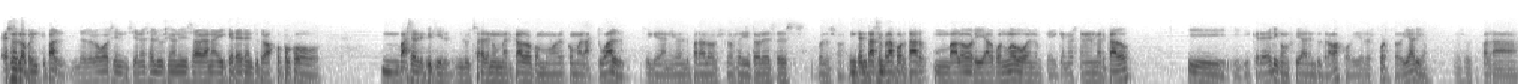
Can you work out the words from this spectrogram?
eso es lo principal. Desde luego, si, si en esa ilusión y esa gana y querer en tu trabajo poco, va a ser difícil luchar en un mercado como, como el actual. Así que a nivel para los, los editores es pues eso, intentar siempre aportar un valor y algo nuevo en lo que, que no esté en el mercado y, creer y confiar en tu trabajo y el esfuerzo diario. Eso es para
